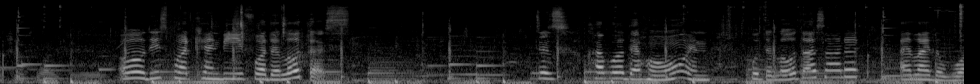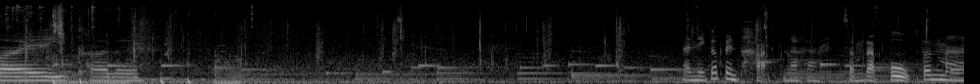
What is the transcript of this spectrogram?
Which is like, Oh, this pot can be for the lotus. Just cover the hole and put the lotus on it. I like the white อันนี้ก็เป็นผักนะคะสำหรับปลูกต้นไม้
